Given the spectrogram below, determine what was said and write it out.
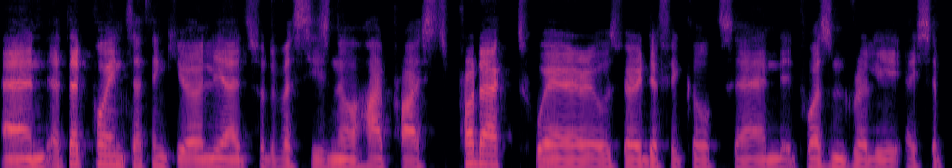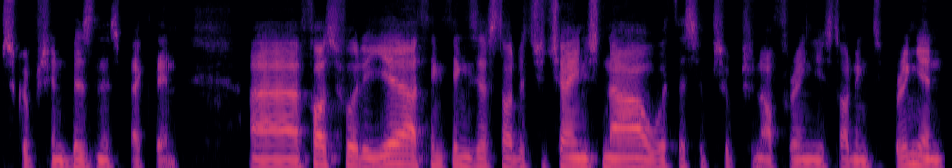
And at that point, I think you only had sort of a seasonal high priced product where it was very difficult and it wasn't really a subscription business back then. Uh, fast forward a year, I think things have started to change now with the subscription offering you're starting to bring in.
